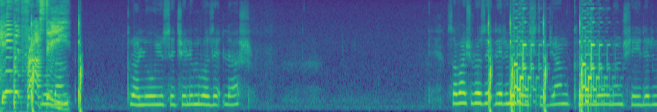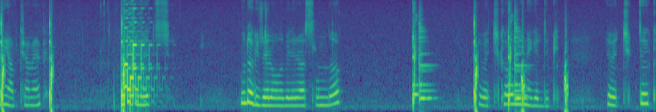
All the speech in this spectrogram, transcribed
Keep frosty! Buradan Kral Leo'yu seçelim rozetler. Savaş rozetlerini değiştireceğim. Kral Leo'nun şeylerini yapacağım hep. Evet. Bu da güzel olabilir aslında. Evet çıkalım yine girdik. Evet çıktık.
